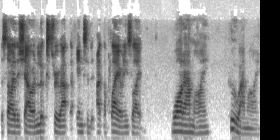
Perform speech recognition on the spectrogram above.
the side of the shower and looks through at the, into the, at the player, and he's like, "What am I? Who am I?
